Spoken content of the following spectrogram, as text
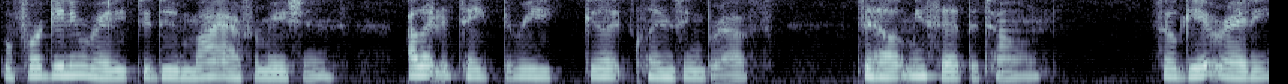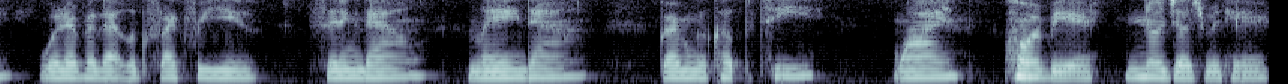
before getting ready to do my affirmations, I like to take three good cleansing breaths to help me set the tone. So get ready, whatever that looks like for you sitting down, laying down, grabbing a cup of tea, wine, or beer. No judgment here.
